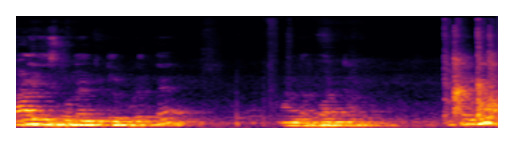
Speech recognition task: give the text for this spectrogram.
காலேஜ் ஸ்டூடெண்ட்டுக்கு கொடுத்த அந்த பட்டம் சரிங்களா?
